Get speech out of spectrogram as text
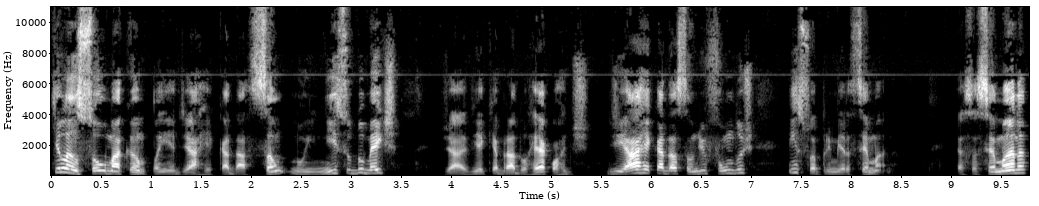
que lançou uma campanha de arrecadação no início do mês, já havia quebrado recordes de arrecadação de fundos em sua primeira semana. Essa semana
